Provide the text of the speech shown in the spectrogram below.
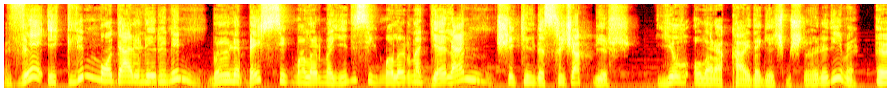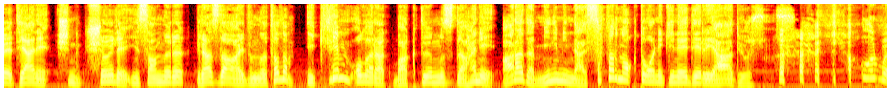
ve iklim modellerinin böyle 5 sigmalarına 7 sigmalarına gelen şekilde sıcak bir yıl olarak kayda geçmişti öyle değil mi? Evet yani şimdi şöyle insanları biraz daha aydınlatalım. İklim olarak baktığımızda hani arada mini minler 0.12 nedir ya diyorsunuz. Olur mu?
